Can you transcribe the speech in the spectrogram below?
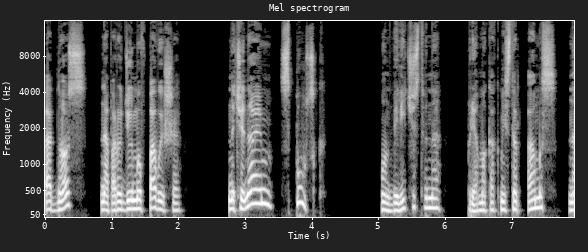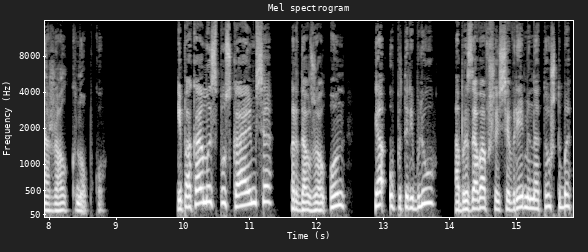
Поднос на пару дюймов повыше. Начинаем спуск. Он величественно, прямо как мистер Амос, нажал кнопку. И пока мы спускаемся, продолжал он, я употреблю образовавшееся время на то, чтобы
